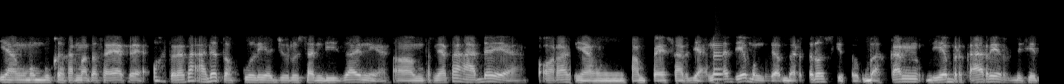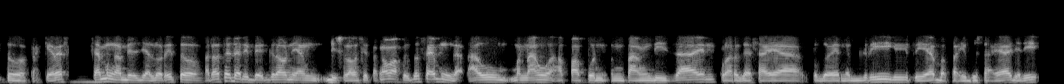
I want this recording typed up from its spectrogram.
yang membukakan mata saya kayak, oh ternyata ada toh kuliah jurusan desain ya. Um, ternyata ada ya orang yang sampai sarjana dia menggambar terus gitu. Bahkan dia berkarir di situ. Akhirnya saya mengambil jalur itu. Padahal saya dari background yang di Sulawesi Tengah waktu itu saya nggak tahu menahu apa pun tentang desain keluarga saya pegawai negeri gitu ya bapak ibu saya. Jadi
